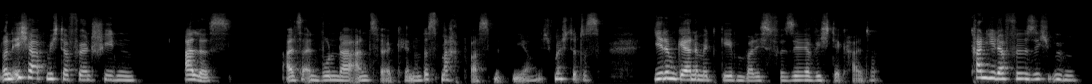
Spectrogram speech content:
Und ich habe mich dafür entschieden, alles als ein Wunder anzuerkennen. Und das macht was mit mir. Und ich möchte das jedem gerne mitgeben, weil ich es für sehr wichtig halte. Kann jeder für sich üben.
